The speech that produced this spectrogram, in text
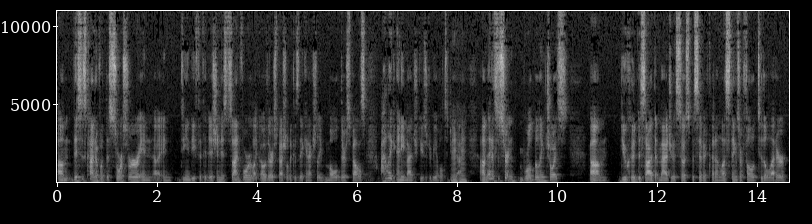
Um, this is kind of what the sorcerer in uh, in D and D Fifth Edition is designed for. Like, oh, they're special because they can actually mold their spells. I like any magic user to be able to do mm-hmm. that, um, and it's a certain world building choice. Um, you could decide that magic is so specific that unless things are followed to the letter,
